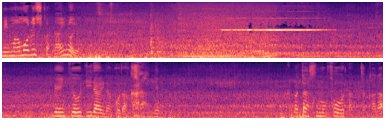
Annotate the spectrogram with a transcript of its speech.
見守るしかないのよ。勉強嫌いな子だからね。私もそうだったから。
